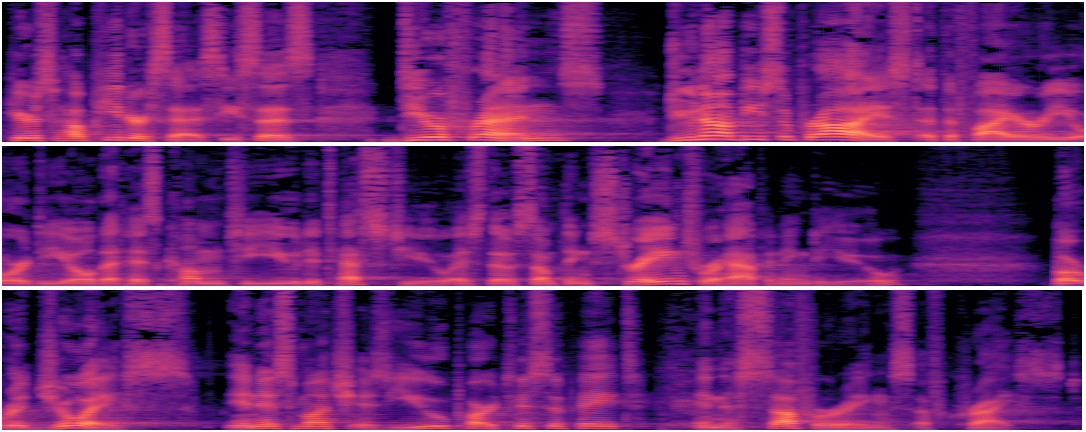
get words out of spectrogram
Here's how Peter says He says, Dear friends, do not be surprised at the fiery ordeal that has come to you to test you, as though something strange were happening to you, but rejoice inasmuch as you participate in the sufferings of Christ,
